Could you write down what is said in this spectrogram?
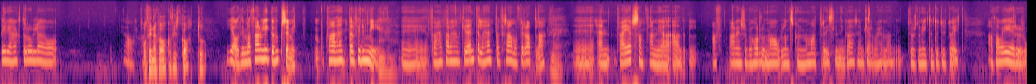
byrja hægt og rólega og já, og finna hvað okkur finnst gott og já, því maður þarf líka að hugsa mitt hvað hendar fyrir mig. E, það þarf ekki endilega að henda sama fyrir alla. Nei. Eh, en það er samt þannig að, að, bara eins og við horfum á landskonun og matrað Íslendinga sem gerfa hérna 2019-2021 að þá eru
